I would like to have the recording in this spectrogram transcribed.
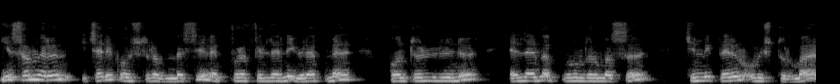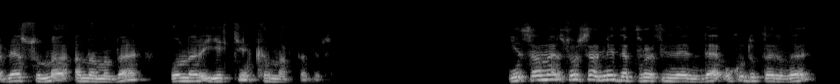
İnsanların içerik oluşturabilmesi ve profillerini yönetme kontrolünü ellerinde bulundurması, kimliklerin oluşturma ve sunma anlamında onları yetkin kılmaktadır. İnsanlar sosyal medya profillerinde okuduklarını,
